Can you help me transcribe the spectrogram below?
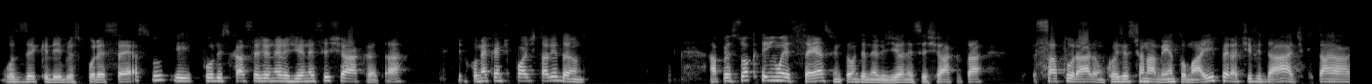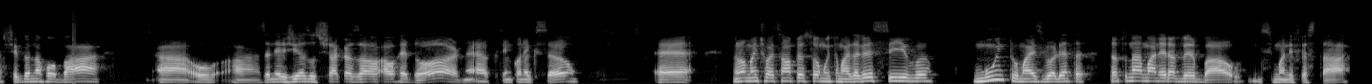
os desequilíbrios por excesso e por escassez de energia nesse chakra, tá? E como é que a gente pode estar lidando? A pessoa que tem um excesso, então, de energia nesse chakra, tá saturada, um congestionamento, uma hiperatividade que está chegando a roubar a, as energias dos chakras ao, ao, redor, né, que tem conexão, é, normalmente vai ser uma pessoa muito mais agressiva, muito mais violenta, tanto na maneira verbal de se manifestar,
